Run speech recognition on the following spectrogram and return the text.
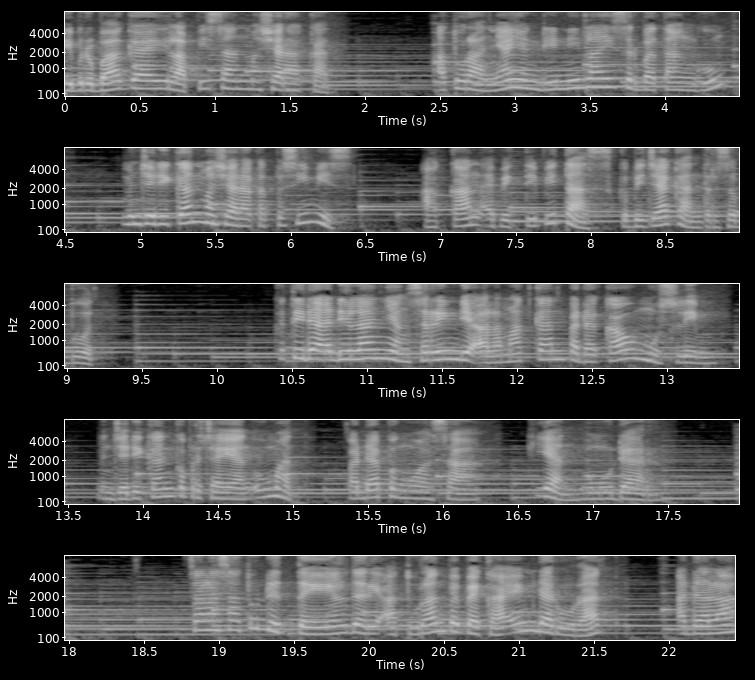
di berbagai lapisan masyarakat. Aturannya yang dinilai serba tanggung menjadikan masyarakat pesimis akan efektivitas kebijakan tersebut. Ketidakadilan yang sering dialamatkan pada kaum Muslim menjadikan kepercayaan umat pada penguasa kian memudar. Salah satu detail dari aturan PPKM darurat adalah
